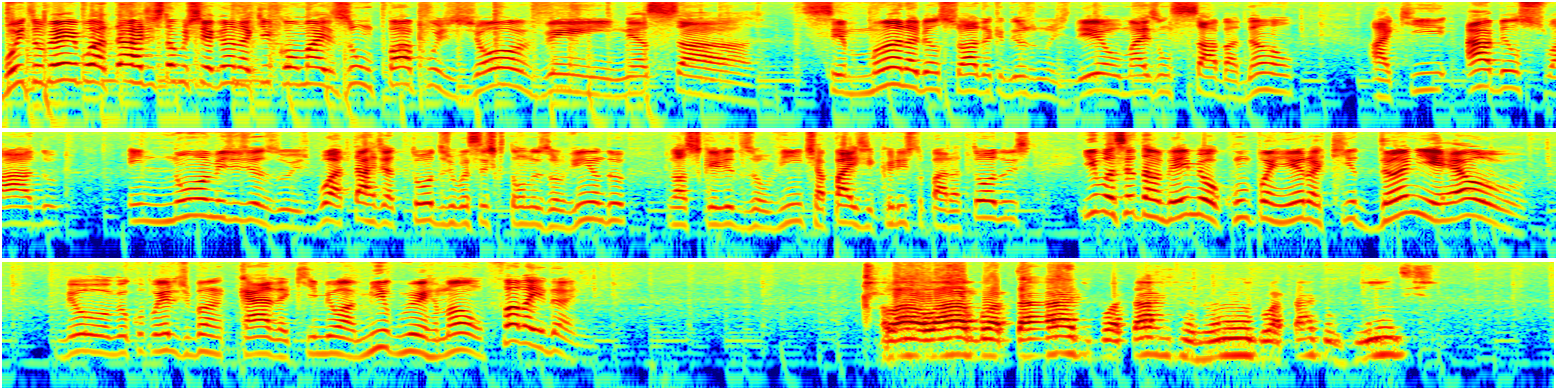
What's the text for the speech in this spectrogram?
Muito bem, boa tarde. Estamos chegando aqui com mais um Papo Jovem nessa semana abençoada que Deus nos deu. Mais um sabadão aqui abençoado em nome de Jesus. Boa tarde a todos vocês que estão nos ouvindo, nossos queridos ouvintes. A paz de Cristo para todos. E você também, meu companheiro aqui, Daniel. Meu, meu companheiro de bancada aqui, meu amigo, meu irmão. Fala aí, Dani. Olá, olá, boa tarde, boa tarde, Renan, boa tarde, ouvintes.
